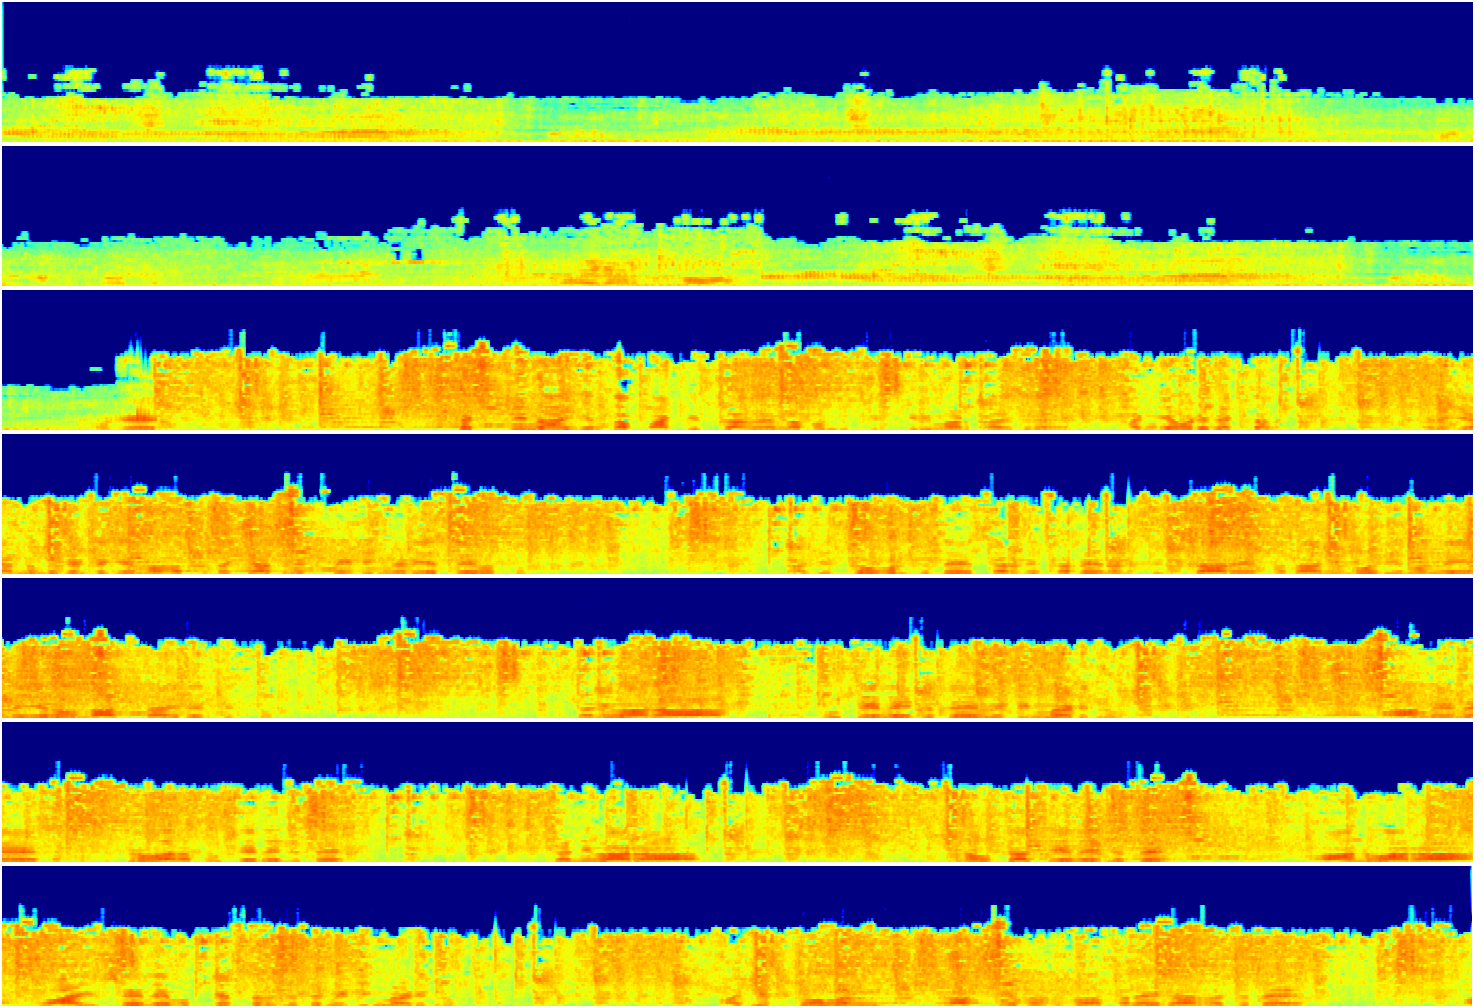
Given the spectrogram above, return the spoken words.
ಓಕೆ ಕಜ್ಜಿ ಅಂತ ಪಾಕಿಸ್ತಾನ ಎಲ್ಲ ಬಂದು ಕಿರಿಕಿರಿ ಮಾಡ್ತಾ ಇದ್ರೆ ಹಂಗೆ ಹೊಡಿಬೇಕು ತಾನೆ? ಬೆಳಿಗ್ಗೆ ಹನ್ನೊಂದು ಗಂಟೆಗೆ ಮಹತ್ವದ ಕ್ಯಾಬಿನೆಟ್ ಮೀಟಿಂಗ್ ನಡೆಯುತ್ತೆ ಇವತ್ತು. ಅಜಿತ್ ದೋವಲ್ ಜೊತೆ ಸರಣಿ ಸಭೆ ನಡೆಸಿದ್ದಾರೆ. ಪ್ರಧಾನಿ ಮೋದಿ ಮೊನ್ನೆಯಿಂದ ಏನೋ ಒಂದು ಆಗ್ತಾ ಇದೆ ಅಂತಿತ್ತು. ಶನಿವಾರ ಭೂಸೇನೆ ಜೊತೆ ಮೀಟಿಂಗ್ ಮಾಡಿದ್ರು. ಆಮೇಲೆ ಶುಕ್ರವಾರ ಭೂಸೇನೆ ಜೊತೆ, ಶನಿವಾರ ನೌಕಾಸೇನೆ ಜೊತೆ, ಭಾನುವಾರ ವಾಯುಸೇನೆ ಮುಖ್ಯಸ್ಥರ ಜೊತೆ ಮೀಟಿಂಗ್ ಮಾಡಿದ್ರು. ಅಜಿತ್ ದೋವಲ್ ರಾಷ್ಟ್ರೀಯ ಭದ್ರತಾ ಸಲಹೆಗಾರರ ಜೊತೆ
